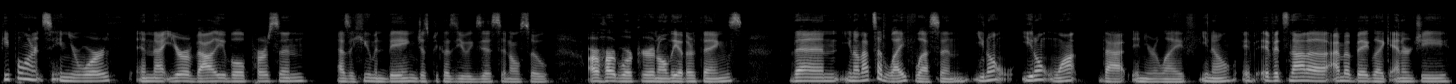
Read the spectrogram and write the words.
people aren't seeing your worth and that you're a valuable person as a human being just because you exist and also are a hard worker and all the other things, then, you know, that's a life lesson. You don't you don't want that in your life, you know? If if it's not a I'm a big like energy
